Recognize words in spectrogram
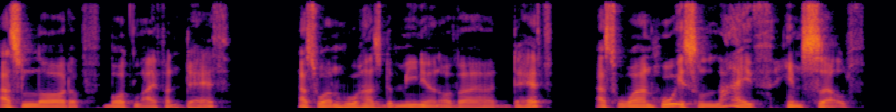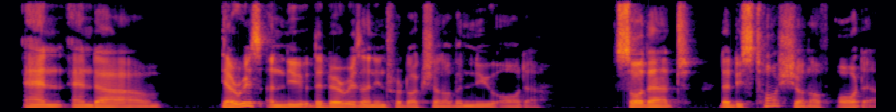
as Lord of both life and death, as one who has dominion over death, as one who is life himself. And, and um, there is a new there is an introduction of a new order so that the distortion of order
